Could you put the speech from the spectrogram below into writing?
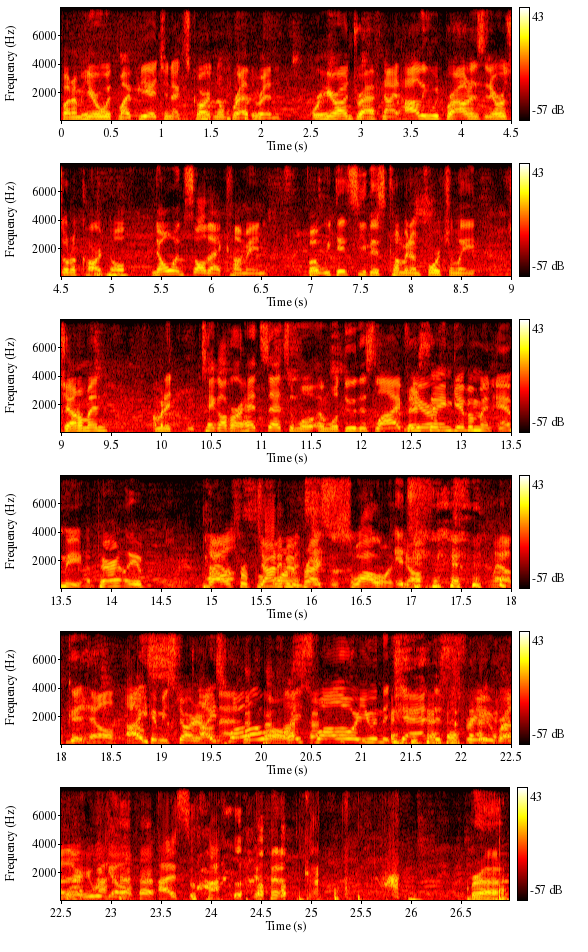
but I'm here with my PHNX Cardinal brethren. We're here on draft night. Hollywood Brown is an Arizona Cardinal. No one saw that coming, but we did see this coming. Unfortunately, gentlemen, I'm gonna take off our headsets and we'll and we'll do this live They're here. saying give him an Emmy. Apparently, a Well, powerful Johnny been performance. practicing swallowing, y'all. Well, good hell. Don't Ice- get me started on ice that. swallow? Ice swallow. Are you in the chat? This is for you, brother. Here we go. I swallow. Bruh.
